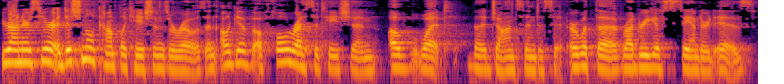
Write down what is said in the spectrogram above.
Your Honors, here additional complications arose, and I'll give a full recitation of what the Johnson or what the Rodriguez standard is.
